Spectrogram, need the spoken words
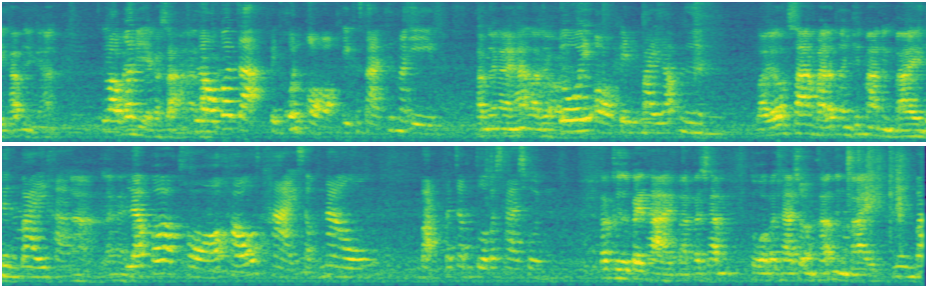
ดีครับอย่างนั้นเราก็ไม่มีเอกสารอะเราก็จะเป็นคนออกเอกสารขึ้นมาเองทำยังไงฮะเราจะออกโดยออกเป็นใบรับเงิน เราจะต้องสร้างใบรับเงินขึ้นมาหนึ่งใบหนึ่งใบค่ะอ่าแล้วไงแล้วก็ขอเขาถ่ายสำเนาบัตรประจำตัวประชาชน ก็คือไปถ่ายบัตรประจำตัวประชาชนของเขาหนึ่งใบหนึ่งใบ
